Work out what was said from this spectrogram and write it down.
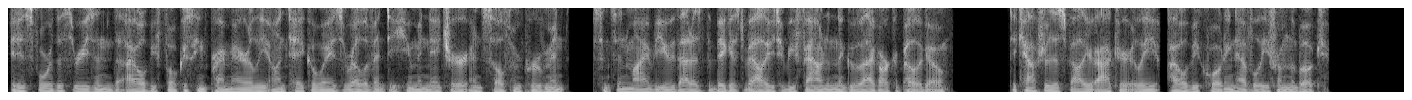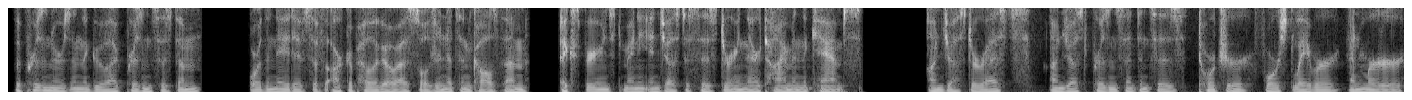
It is for this reason that I will be focusing primarily on takeaways relevant to human nature and self improvement, since in my view that is the biggest value to be found in the Gulag Archipelago. To capture this value accurately, I will be quoting heavily from the book. The prisoners in the Gulag prison system, or the natives of the archipelago as Solzhenitsyn calls them, experienced many injustices during their time in the camps. Unjust arrests, unjust prison sentences, torture, forced labor, and murder,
